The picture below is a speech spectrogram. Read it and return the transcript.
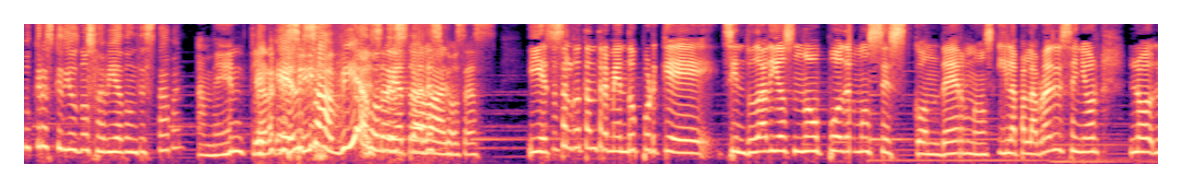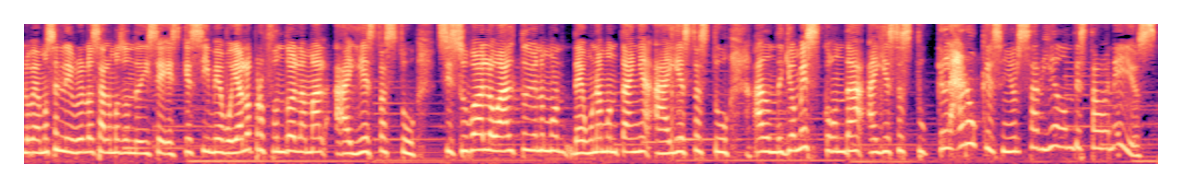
¿Tú crees que Dios no sabía dónde estaban? Amén, claro que Él sí. sabía Él dónde sabía estaban. todas las cosas. Y eso es algo tan tremendo porque sin duda Dios no podemos escondernos. Y la palabra del Señor lo, vemos en el libro de los Salmos donde dice, es que si me voy a lo profundo de la mal, ahí estás tú. Si subo a lo alto de una, de una montaña, ahí estás tú. A donde yo me esconda, ahí estás tú. Claro que el Señor sabía dónde estaban ellos.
